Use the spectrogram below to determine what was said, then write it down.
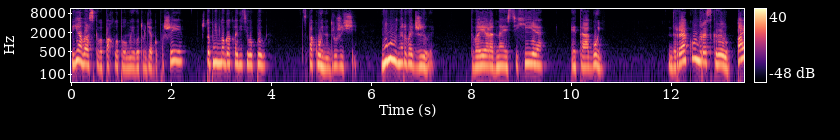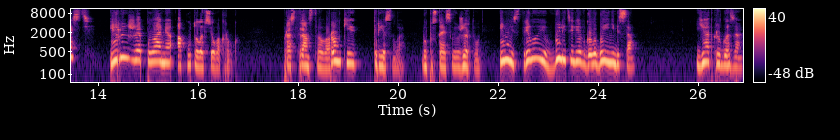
Я ласково похлопал моего трудягу по шее, чтобы немного охладить его пыл. Спокойно, дружище, не нужно рвать жилы. Твоя родная стихия — это огонь. Дракон раскрыл пасть, и рыжее пламя окутало все вокруг. Пространство воронки треснуло, выпуская свою жертву, и мы стрелой вылетели в голубые небеса. Я открыл глаза.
